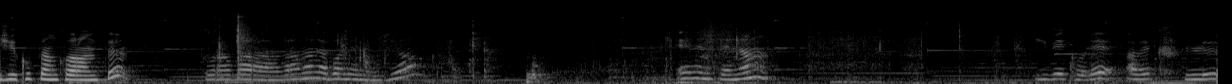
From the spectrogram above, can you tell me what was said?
Je coupe encore un peu pour avoir euh, vraiment la bonne mesure. Et maintenant, je vais coller avec le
